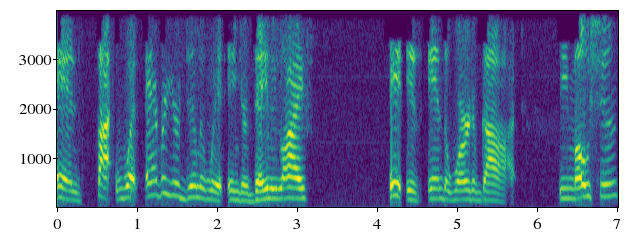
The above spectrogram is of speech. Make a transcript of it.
and whatever you're dealing with in your daily life, it is in the Word of God. Emotions,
